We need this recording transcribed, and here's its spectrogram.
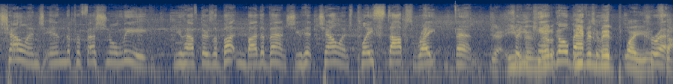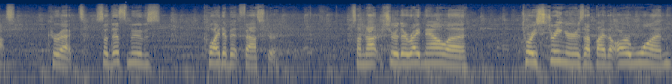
challenge in the professional league, you have there's a button by the bench. You hit challenge. Play stops right then. Yeah, so even you in can't middle- go back even mid-play, it Correct. stops. Correct. So this moves quite a bit faster. So I'm not sure they're right now. Uh, Tori Stringer is up by the R1,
